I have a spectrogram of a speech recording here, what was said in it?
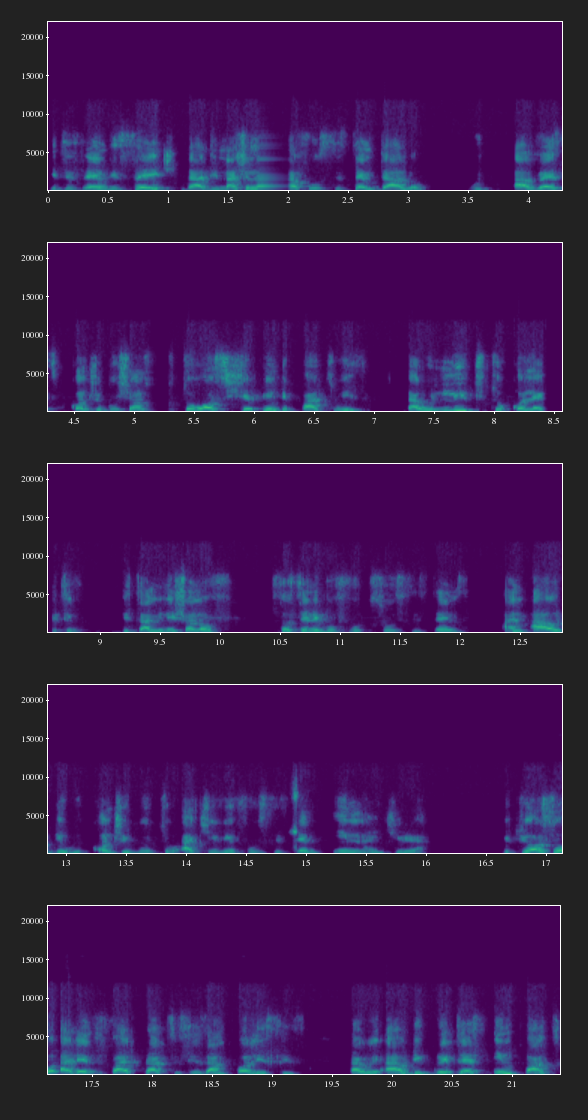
It is envisaged that the National Food System Dialogue would harvest contributions towards shaping the pathways that will lead to collective determination of sustainable food systems and how they will contribute to achieving food system in Nigeria. It will also identify practices and policies that will have the greatest impact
